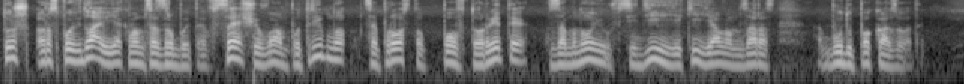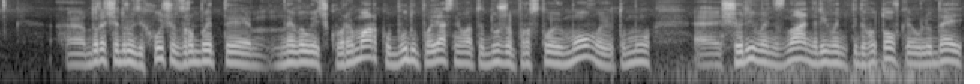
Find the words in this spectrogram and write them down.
Тож розповідаю, як вам це зробити. Все, що вам потрібно, це просто повторити за мною всі дії, які я вам зараз буду показувати. Е, До речі, друзі, хочу зробити невеличку ремарку. Буду пояснювати дуже простою мовою, тому е, що рівень знань, рівень підготовки у людей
